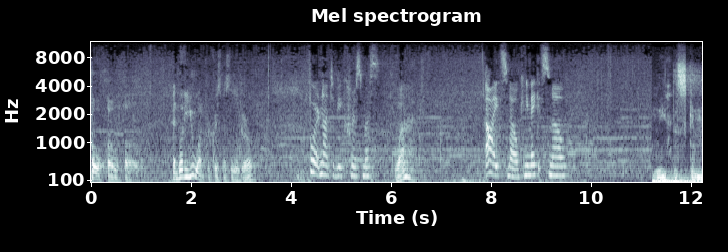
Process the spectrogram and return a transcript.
Ho, ho, ho. And what do you want for Christmas, little girl? For it not to be Christmas. Why? Ah, all right, snow. Can you make it snow? Beneath the skin,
